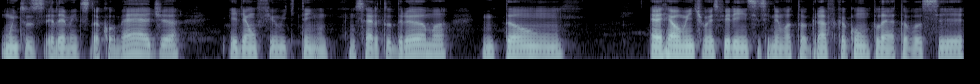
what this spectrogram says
muitos elementos da comédia. Ele é um filme que tem um, um certo drama, então é realmente uma experiência cinematográfica completa. Você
